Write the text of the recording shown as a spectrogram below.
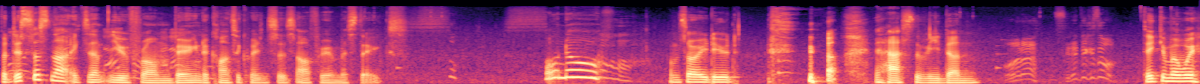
but this does not exempt you from bearing the consequences of your mistakes. Oh no! I'm sorry dude. it has to be done. Take him away.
